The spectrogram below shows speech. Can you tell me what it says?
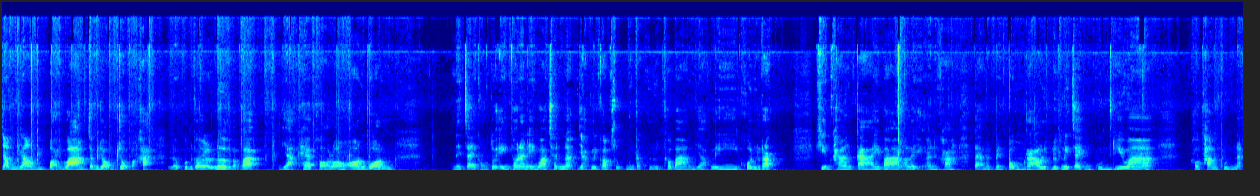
จำยอมปล่อยวางจำยอมจบอะค่ะ แล้วคุณก็เริ่มแบบว่าอยากแค่ขอร้องอ้อนวอนในใจของตัวเองเท่านั้นเองว่าฉันนะอยากมีความสุขเหมือนกับคนอื่นเขาบ้าง อยากมีคนรักเคียงข้างกายบ้างอะไรอย่างนั้นนะคะ แต่มันเป็นปมร้าวลึกๆในใจของคุณที่ว่าเขาทำคุณน่ะ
